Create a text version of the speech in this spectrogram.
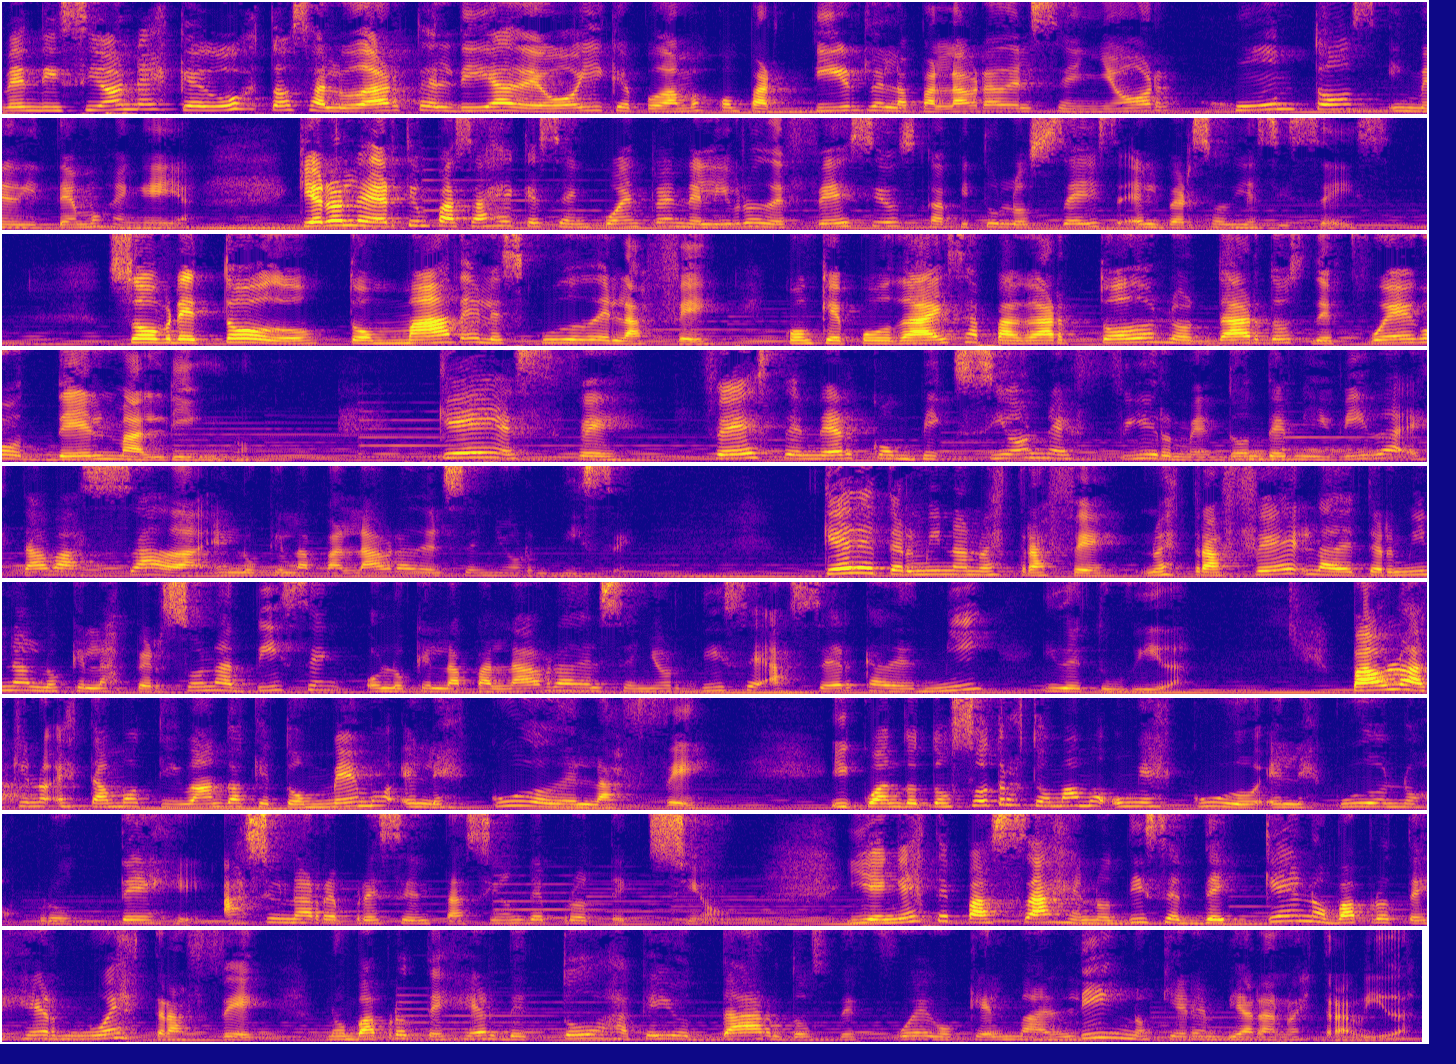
Bendiciones, qué gusto saludarte el día de hoy y que podamos compartir de la palabra del Señor juntos y meditemos en ella. Quiero leerte un pasaje que se encuentra en el libro de Efesios capítulo 6, el verso 16. Sobre todo, tomad el escudo de la fe, con que podáis apagar todos los dardos de fuego del maligno. ¿Qué es fe? Fe es tener convicciones firmes donde mi vida está basada en lo que la palabra del Señor dice. ¿Qué determina nuestra fe? Nuestra fe la determina lo que las personas dicen o lo que la palabra del Señor dice acerca de mí y de tu vida. Pablo aquí nos está motivando a que tomemos el escudo de la fe. Y cuando nosotros tomamos un escudo, el escudo nos protege, hace una representación de protección. Y en este pasaje nos dice de qué nos va a proteger nuestra fe. Nos va a proteger de todos aquellos dardos de fuego que el maligno quiere enviar a nuestra vida.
